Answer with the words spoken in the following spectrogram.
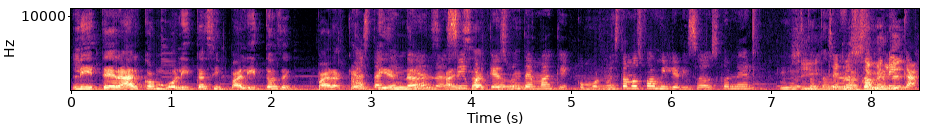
literal con bolitas y palitos de, para que Hasta que entiendas. Sí, porque es un tema que como no estamos familiarizados con él, No Sí, Se nos complica.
